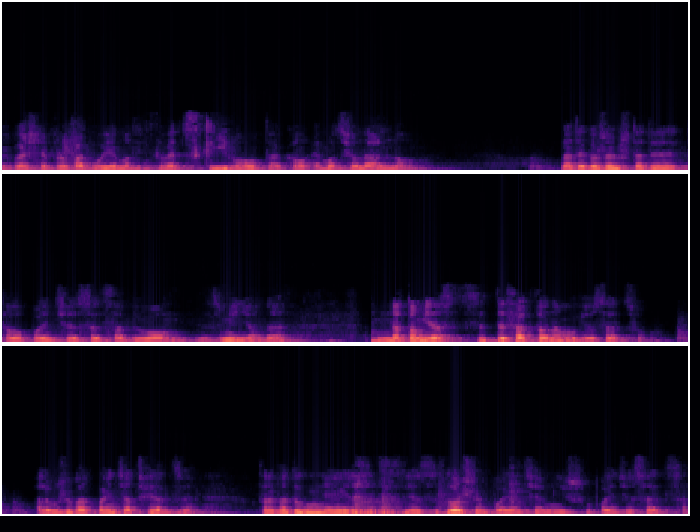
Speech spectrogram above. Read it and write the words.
y, właśnie propaguje modlitwę ckliwą, taką emocjonalną. Dlatego, że już wtedy to pojęcie serca było zmienione. Natomiast de facto ona mówi o sercu, ale używa pojęcia twierdzy, które według mnie jest, jest gorszym pojęciem niż pojęcie serca.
